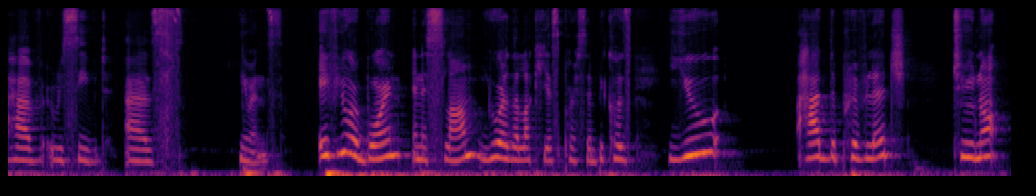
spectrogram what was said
have received as humans. If you are born in Islam, you are the luckiest person because you had the privilege to not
